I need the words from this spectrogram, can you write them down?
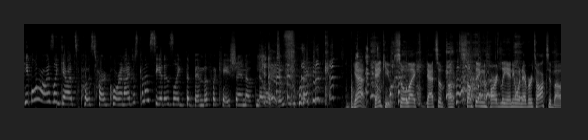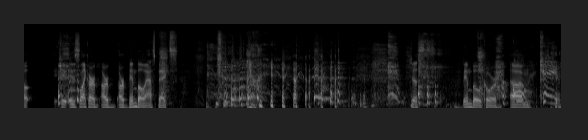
people are always like, yeah, it's post-hardcore, and I just kind of see it as like the bimbification of no wave. like, Yeah, thank you. So like that's a, a something hardly anyone ever talks about. It's like our our our bimbo aspects. Just bimbo core. Um, okay,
